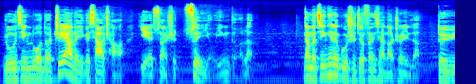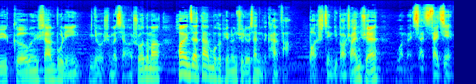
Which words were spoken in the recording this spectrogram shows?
如今落得这样的一个下场，也算是罪有应得了。那么今天的故事就分享到这里了。对于格温山布林，你有什么想要说的吗？欢迎在弹幕和评论区留下你的看法。保持警惕，保持安全。我们下期再见。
